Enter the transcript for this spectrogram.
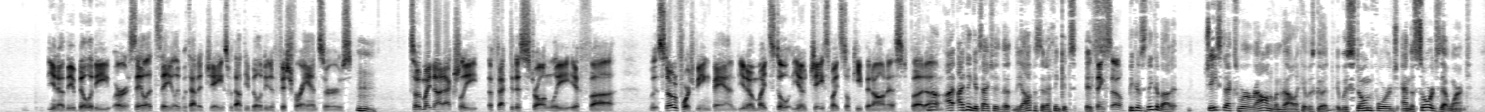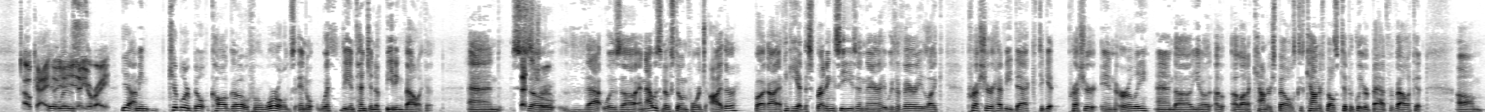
you know the ability, or say let's say like without a Jace, without the ability to fish for answers, so it might not actually affect it as strongly if uh, Stoneforge being banned. You know, might still you know Jace might still keep it honest, but um, no, I, I think it's actually the, the opposite. I think it's it's think so? because think about it. Jace decks were around when Valakut was good. It was Stoneforge and the swords that weren't. okay, was- you know, you're right. Yeah, I mean, Kibler built Caw-Go for Worlds and with the intention of beating Valakut, and That's so true. that was uh, and that was no Stoneforge either. But uh, I think he had the spreading seas in there. It was a very like pressure heavy deck to get pressure in early, and uh, you know a, a lot of counter spells because counter spells typically are bad for Valakut. Um,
